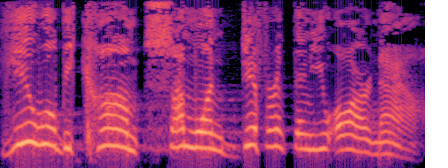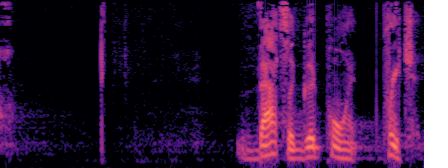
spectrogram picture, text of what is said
You will become someone different than you are now. That's a good point. Preach it.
